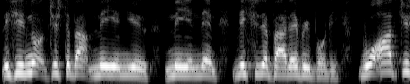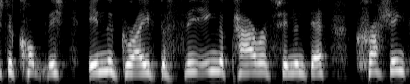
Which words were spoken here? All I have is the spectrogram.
This is not just about me and you, me and them. This is about everybody. What I've just accomplished in the grave, defeating the power of sin and death, crushing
